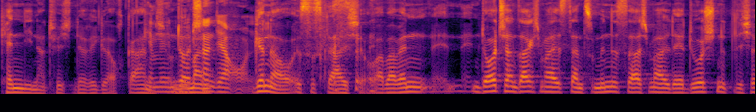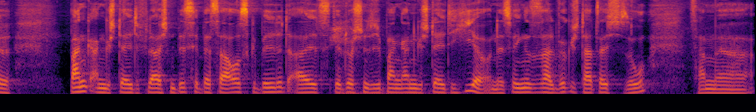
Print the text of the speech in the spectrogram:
kennen die natürlich in der Regel auch gar Kennen nicht. wir in Deutschland man, ja auch nicht. Genau, ist das Gleiche. aber wenn in Deutschland, sage ich mal, ist dann zumindest, sage ich mal, der durchschnittliche Bankangestellte vielleicht ein bisschen besser ausgebildet als der durchschnittliche Bankangestellte hier. Und deswegen ist es halt wirklich tatsächlich so, das haben wir,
